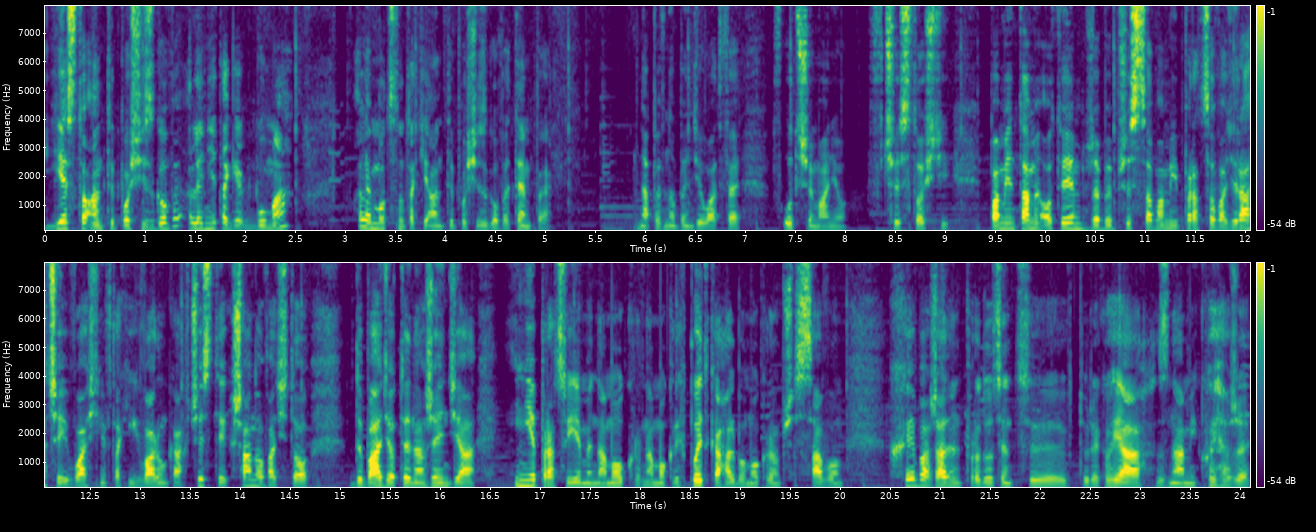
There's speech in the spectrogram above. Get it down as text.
Jest to antypoślizgowe, ale nie tak jak guma, ale mocno takie antypoślizgowe, tępe. Na pewno będzie łatwe w utrzymaniu w czystości. Pamiętamy o tym, żeby przystawami pracować raczej właśnie w takich warunkach czystych, szanować to, dbać o te narzędzia i nie pracujemy na mokro, na mokrych płytkach albo mokrą przystawą. Chyba żaden producent, y, którego ja znam i kojarzę,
